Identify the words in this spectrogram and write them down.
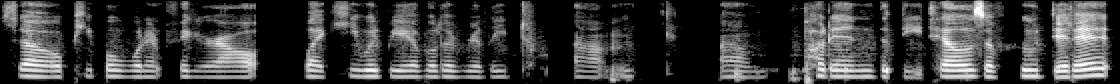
so people wouldn't figure out. Like he would be able to really t- um, um, put in the details of who did it.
